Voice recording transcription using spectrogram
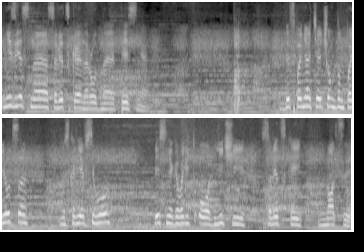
неизвестная советская народная песня. Без понятия, о чем там поется, но скорее всего песня говорит о величии советской нации.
